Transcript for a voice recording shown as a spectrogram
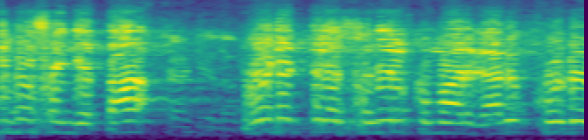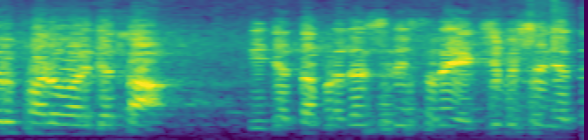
శ్రీభూషణ్ జత ఓడెత్తుల సునీల్ కుమార్ గారు కోడూరుపాడు వారి జత. ఈ జత ప్రదర్శనిస్తున్న ఎగ్జిబిషన్ జత.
